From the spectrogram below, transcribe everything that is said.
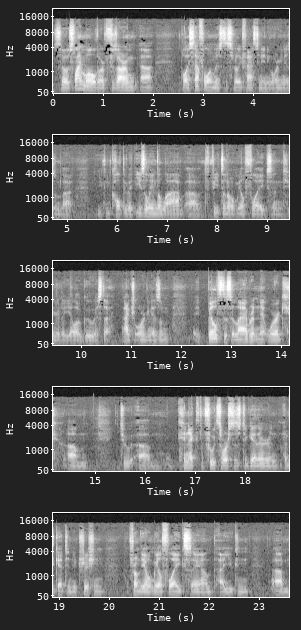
So slime mold or Physarum uh, polycephalum is this really fascinating organism that you can cultivate easily in the lab. Uh, feeds on oatmeal flakes, and here the yellow goo is the actual organism. It builds this elaborate network um, to um, connect the food sources together and, and, get to nutrition from the oatmeal flakes, and uh, you can um,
